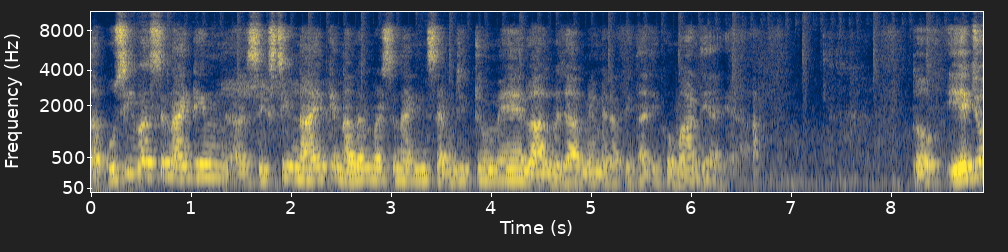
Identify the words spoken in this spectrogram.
तब उसी वक्त से 1969 के नवंबर से 1972 में लाल बाज़ार में मेरा पिताजी को मार दिया गया। तो ये जो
